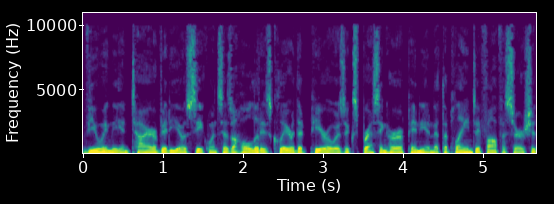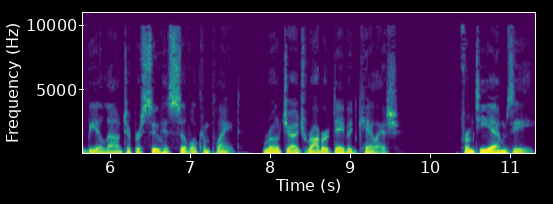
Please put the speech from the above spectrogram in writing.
Viewing the entire video sequence as a whole it is clear that Pirro is expressing her opinion that the plaintiff officer should be allowed to pursue his civil complaint, wrote Judge Robert David Kalish. From TMZ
